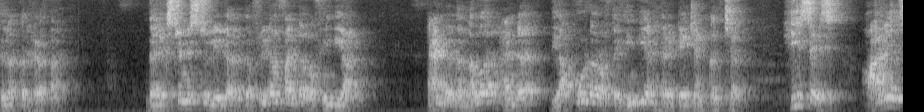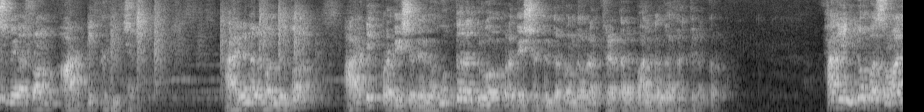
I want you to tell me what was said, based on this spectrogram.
ತಿಲಕರ್ ಹೇಳ್ತಾರೆ. The extremist leader the freedom fighter of India and the lover and the upholder of the Indian heritage and culture he says Aryans were from Arctic region ಆರ್ಯನರು ಬಂದದ್ದು ಆರ್ಟಿಕ್ ಪ್ರದೇಶದಿಂದ, ಉತ್ತರ ಧ್ರುವ ಪ್ರದೇಶದಿಂದ ಬಂದವರು ಅಂತ ಹೇಳ್ತಾರೆ ಬಾಲಗಂಗಾಧರ ತಿಲಕರು ಹಾಗೆ ಇನ್ನೊಬ್ಬ ಸಮಾಜ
